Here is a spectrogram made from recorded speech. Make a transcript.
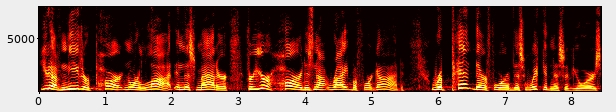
You have neither part nor lot in this matter, for your heart is not right before God. Repent, therefore, of this wickedness of yours,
